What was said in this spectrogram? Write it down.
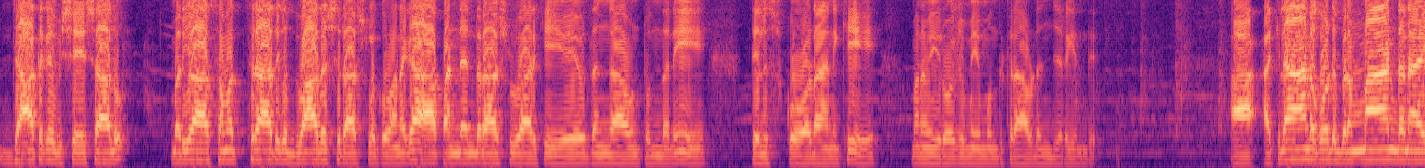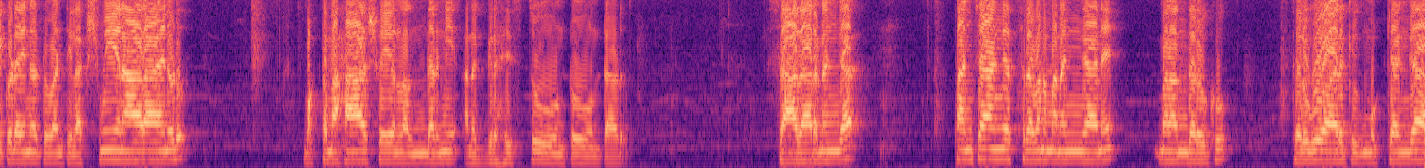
జాతక విశేషాలు మరియు ఆ సంవత్సరాధిక ద్వాదశ రాశులకు అనగా పన్నెండు రాశుల వారికి ఏ విధంగా ఉంటుందని తెలుసుకోవడానికి మనం ఈరోజు మీ ముందుకు రావడం జరిగింది. ఆ అఖిలాండకోటి బ్రహ్మాండ నాయకుడైనటువంటి లక్ష్మీనారాయణుడు భక్త మహాశ్రయులందరినీ అనుగ్రహిస్తూ ఉంటూ ఉంటాడు. సాధారణంగా పంచాంగ శ్రవణం అనగానే మనందరకు తెలుగువారికి ముఖ్యంగా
